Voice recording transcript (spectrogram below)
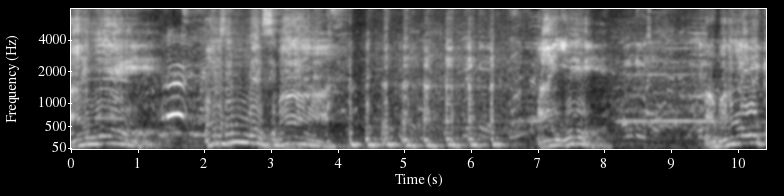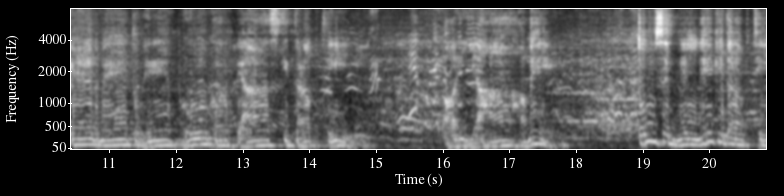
आइए। परजन सिवा आइए। हमारी कैद में तुम्हें भूख और प्यास की तड़प थी। और यहाँ हमें तुमसे मिलने की तड़प थी।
